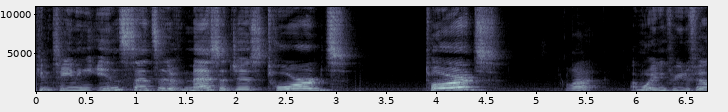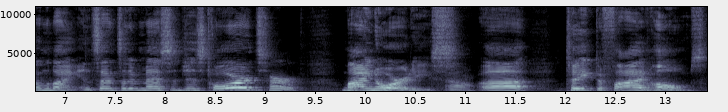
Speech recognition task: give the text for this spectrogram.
containing insensitive messages towards towards What? I'm waiting for you to fill in the blank. Insensitive messages towards Her. minorities. Oh. Uh, take to five homes.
